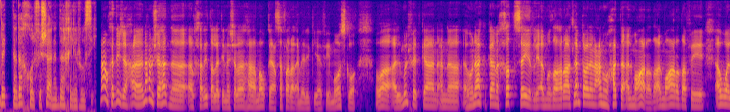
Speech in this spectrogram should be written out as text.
بالتدخل في الشأن الداخلي الروسي. نعم خديجة نحن شاهدنا الخريطة التي نشرها موقع السفارة الأمريكية في موسكو والملفت كان أن هناك كان خط سير للمظاهرات لم تعلن عنه حتى المعارضة. المعارضة في أول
